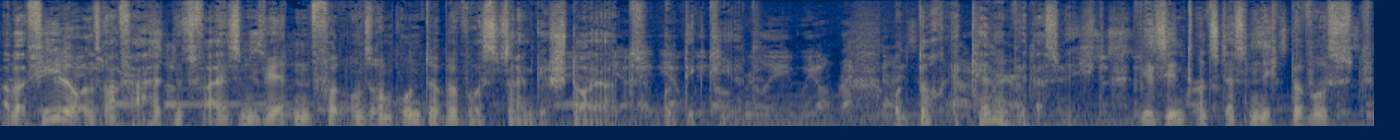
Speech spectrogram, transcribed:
Aber viele unserer Verhaltensweisen werden von unserem Unterbewusstsein gesteuert und diktiert. Und doch erkennen wir das nicht. Wir sind uns dessen nicht bewusst.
